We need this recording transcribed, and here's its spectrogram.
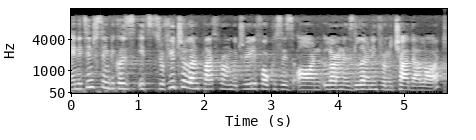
And it's interesting because it's through FutureLearn platform, which really focuses on learners learning from each other a lot.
